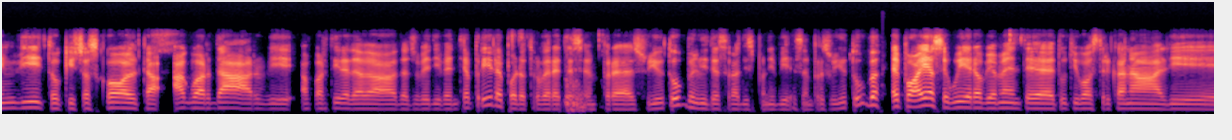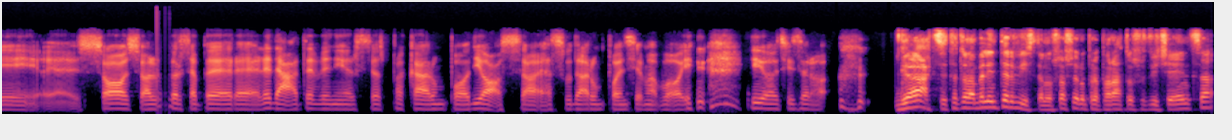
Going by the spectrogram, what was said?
invito chi ci ascolta a guardarvi a partire da, da giovedì 20 aprile, poi lo troverete sempre su YouTube, il video sarà disponibile sempre su YouTube e poi a seguire ovviamente tutti i vostri canali eh, social per sapere le date e venirsi a spaccare un po' di ossa e a sudare un po' insieme a voi. Io ci sarò. Grazie, è stata una bella intervista. Non so se ero preparato a sufficienza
